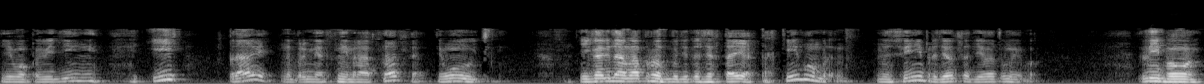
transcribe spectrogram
его поведение и вправе, например, с ним расстаться, его улучшить. И когда вопрос будет уже стоять таким образом, мужчине придется делать выбор. Либо он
